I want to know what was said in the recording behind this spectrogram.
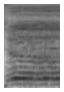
to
